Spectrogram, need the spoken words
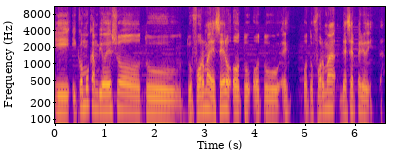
¿Y, cómo cambió eso tu, forma de ser o tu, o, tu, eh, o tu forma de ser periodista?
